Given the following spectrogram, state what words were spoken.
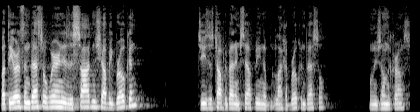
But the earthen vessel wherein it is sodden shall be broken. Jesus talked about himself being a, like a broken vessel when he's on the cross.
